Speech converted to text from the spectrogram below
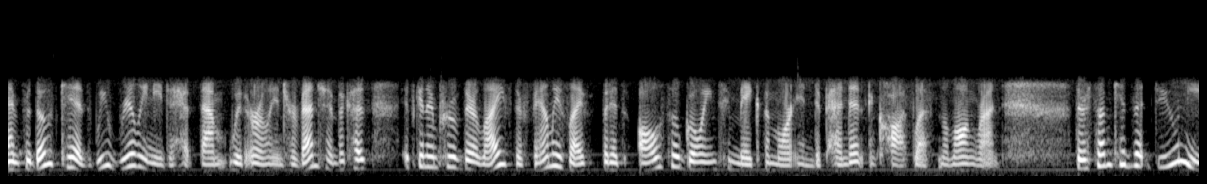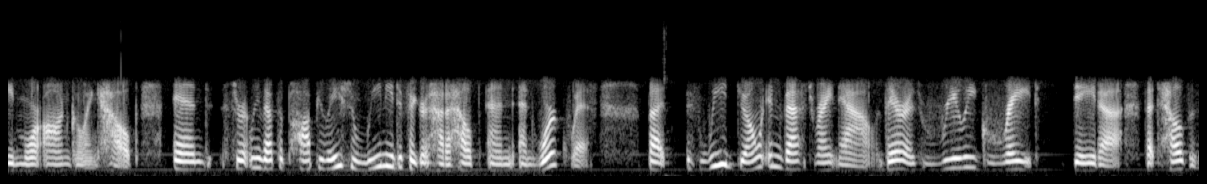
and for those kids, we really need to hit them with early intervention because it's going to improve their life, their family's life, but it's also going to make them more independent and cost less in the long run. There are some kids that do need more ongoing help, and certainly that's a population we need to figure out how to help and, and work with. But if we don't invest right now, there is really great data that tells a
